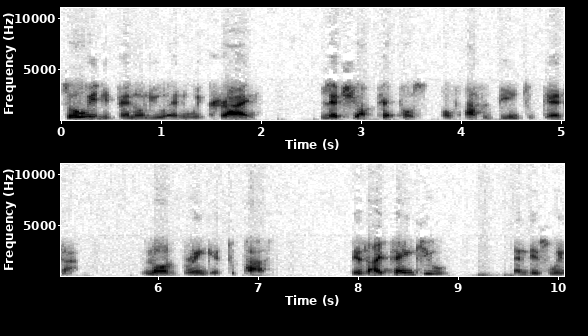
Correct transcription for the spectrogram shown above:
So we depend on you and we cry, let your purpose of us being together, Lord, bring it to pass. This I thank you, and this we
